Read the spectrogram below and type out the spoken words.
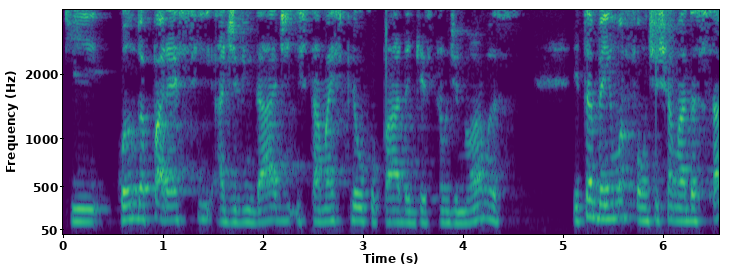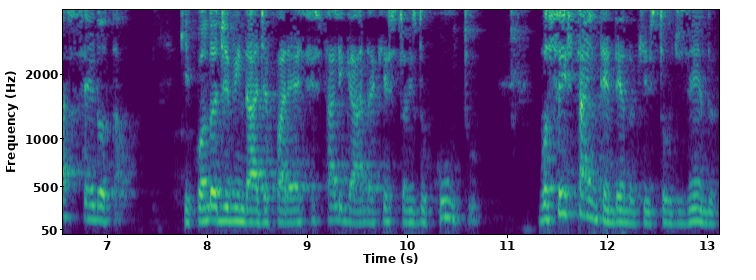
que quando aparece a divindade está mais preocupada em questão de normas, e também uma fonte chamada sacerdotal, que quando a divindade aparece está ligada a questões do culto. Você está entendendo o que estou dizendo?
